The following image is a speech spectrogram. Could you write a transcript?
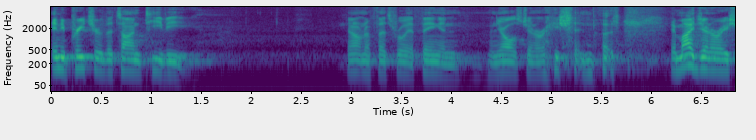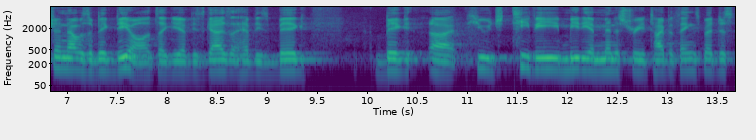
any preacher that's on TV. I don't know if that's really a thing in, in y'all's generation, but in my generation, that was a big deal. It's like you have these guys that have these big, big, uh, huge TV, media ministry type of things, but just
